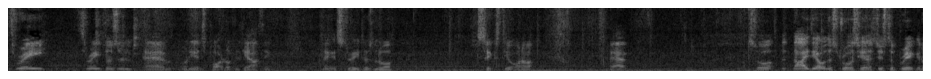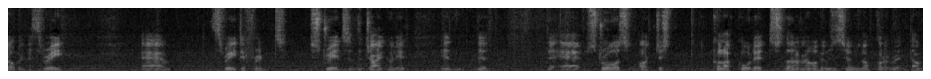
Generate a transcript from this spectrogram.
three three dozen um, onions potted up in here I think. I think it's three dozen or 60 or whatever. Um, so the idea with the straws here is just to break it up into three um, three different strains of the giant onion and the the um, straws are just colour coded so that I know who's whose and I've got it written down.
